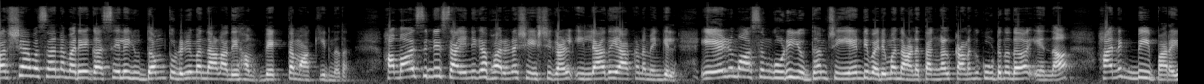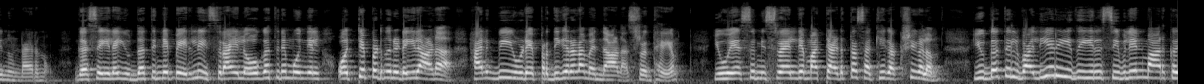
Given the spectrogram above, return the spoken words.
വർഷാവസാനം വരെ ഗസയിലെ യുദ്ധം തുടരുമെന്നാണ് അദ്ദേഹം വ്യക്തമാക്കിയിരുന്നത്. ഹമാസിന്റെ സൈനിക ഭരണശേഷികൾ ഇല്ലാതെയാക്കണമെങ്കിൽ ഏഴു മാസം കൂടി യുദ്ധം ചെയ്യേണ്ടി വരുമെന്നാണ് തങ്ങൾ കണക്കുകൂട്ടുന്നത് എന്ന് ഹനക് ബി പറയുന്നുണ്ടായിരുന്നു. ഗസയിലെ യുദ്ധത്തിന്റെ പേരിൽ ഇസ്രായേൽ ലോകത്തിന് മുന്നിൽ ഒറ്റപ്പെടുന്നതിനിടയിലാണ് ഹനക് ബിയുടെ പ്രതികരണമെന്നാണ് ശ്രദ്ധേയം. യു എസും ഇസ്രായേലിന്റെ മറ്റടുത്ത സഖ്യകക്ഷികളും യുദ്ധത്തിൽ വലിയ രീതിയിൽ സിവിലിയന്മാർക്ക്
